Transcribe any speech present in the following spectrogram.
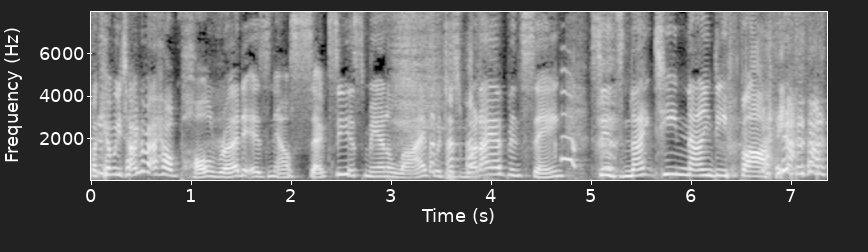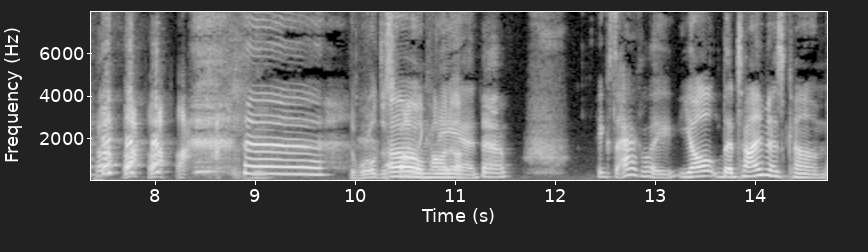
But can we talk about how Paul Rudd is now sexiest man alive, which is what I have been saying since 1995. Uh, The world just oh finally caught up. man. yeah. Exactly. Y'all, the time has come.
